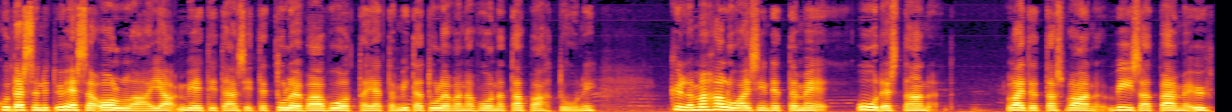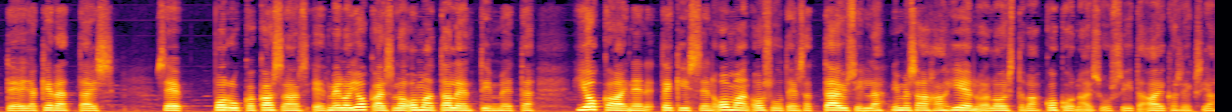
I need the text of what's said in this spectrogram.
kun tässä nyt yhdessä ollaan ja mietitään sitten tulevaa vuotta ja että mitä tulevana vuonna tapahtuu, niin kyllä mä haluaisin, että me uudestaan laitettaisiin vaan viisaat päämme yhteen ja kerättäisiin se porukka kasaan, että meillä on jokaisella oma talenttimme, että jokainen tekisi sen oman osuutensa täysillä, niin me saadaan hieno ja loistava kokonaisuus siitä aikaiseksi. Ja,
